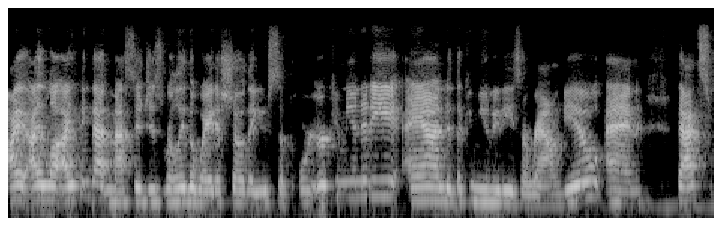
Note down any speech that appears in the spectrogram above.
I, I, lo- I think that message is really the way to show that you support your community and the communities around you. And that's,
